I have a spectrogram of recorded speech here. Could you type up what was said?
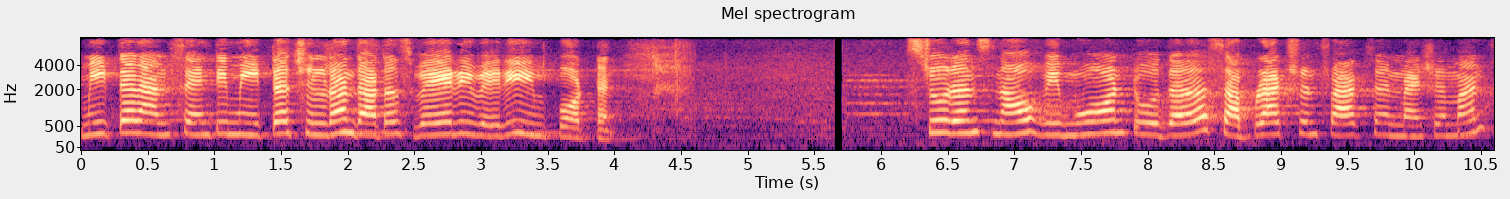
meter and centimeter children that is very very important. Students, now we move on to the subtraction facts and measurements.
